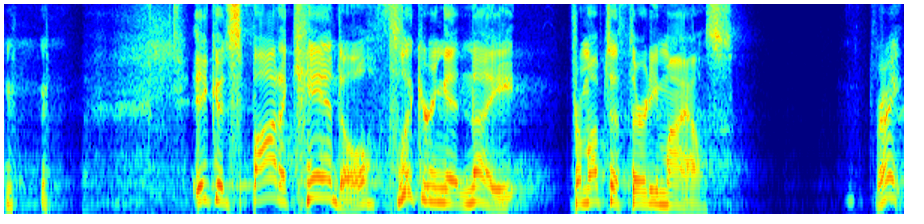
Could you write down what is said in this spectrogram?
it could spot a candle flickering at night from up to 30 miles. Right?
